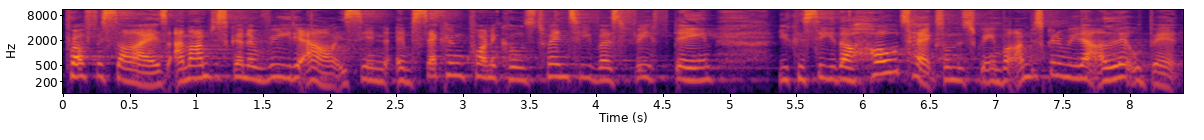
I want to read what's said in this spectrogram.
prophesies, and I'm just going to read it out. It's in, in 2 Chronicles 20, verse 15. You can see the whole text on the screen, but I'm just going to read out a little bit.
